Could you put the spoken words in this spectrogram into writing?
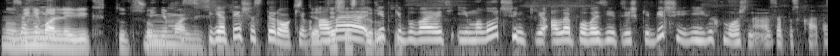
Ну, Взагалі- мінімальний вік тут що? Мінімальний. З 5-6 років. З 5-6 але років. дітки бувають і молодшенькі, але по вазі трішки більше, і їх можна запускати.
